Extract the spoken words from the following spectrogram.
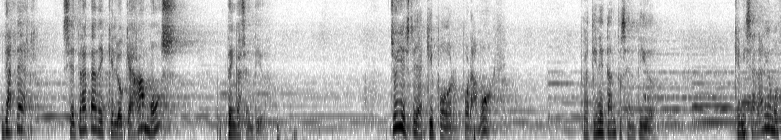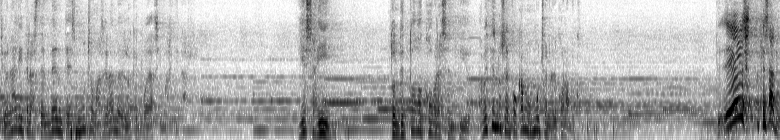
de hacer se trata de que lo que hagamos tenga sentido. Yo ya estoy aquí por, por amor, pero tiene tanto sentido que mi salario emocional y trascendente es mucho más grande de lo que puedas imaginar. Y es ahí donde todo cobra sentido. A veces nos enfocamos mucho en el económico. Es necesario.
